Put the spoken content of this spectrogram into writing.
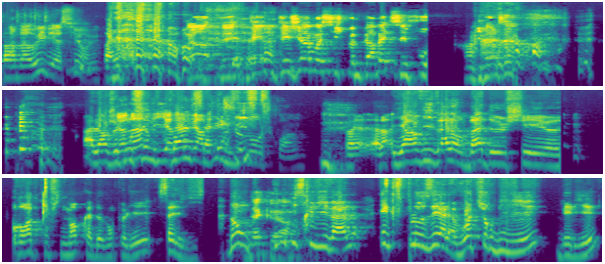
Ah bah oui, bien sûr. oui. Non, mais dé- déjà, moi, si je peux me permettre, c'est faux. Alors, je Il y en a, confirme il y en a Vival, vers je crois. Ouais, alors, il y a un Vival en bas de chez euh, endroit de confinement près de Montpellier, ça existe. Donc, épicerie Vival explosée à la voiture Bélier, Bélier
